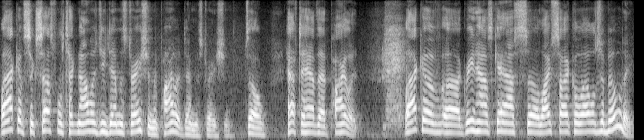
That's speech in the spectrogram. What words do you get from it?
lack of successful technology demonstration or pilot demonstration. So, have to have that pilot. Lack of uh, greenhouse gas uh, life cycle eligibility.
